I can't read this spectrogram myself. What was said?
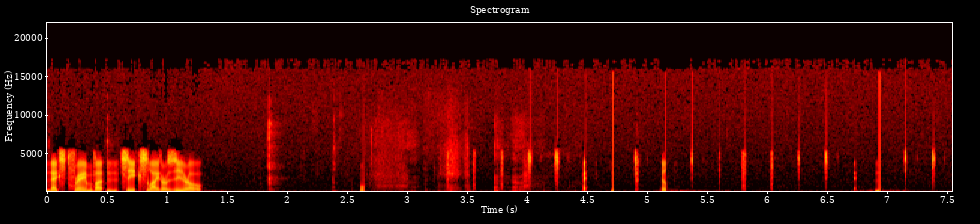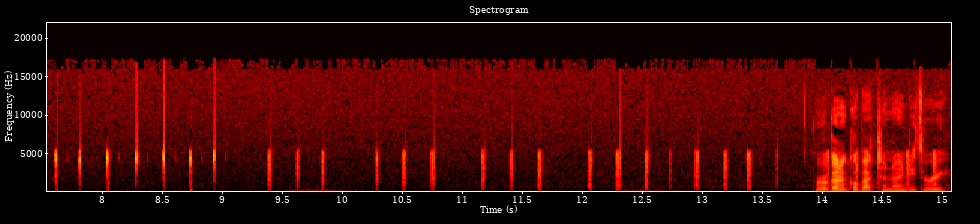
Next frame button. Seek slider 0. We're gonna go back to 93.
